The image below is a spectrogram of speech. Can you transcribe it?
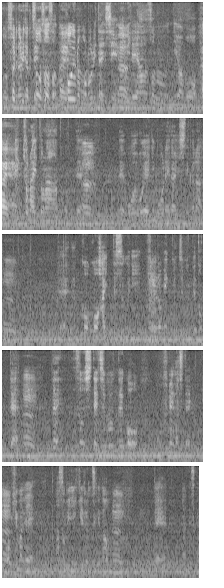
うほうそれ乗りたくて。そうそうそう、はい。こういうのも乗りたいし、うん。海で遊ぶにはもうはいはい。免許ないとなと思って、うん。でお親にもお願いしてから、うん。で高校入ってすぐに船の免許自分で取って、うん。でそして自分でこう船出してん。沖まで遊びに行けるんですけど、うん。でなんですか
